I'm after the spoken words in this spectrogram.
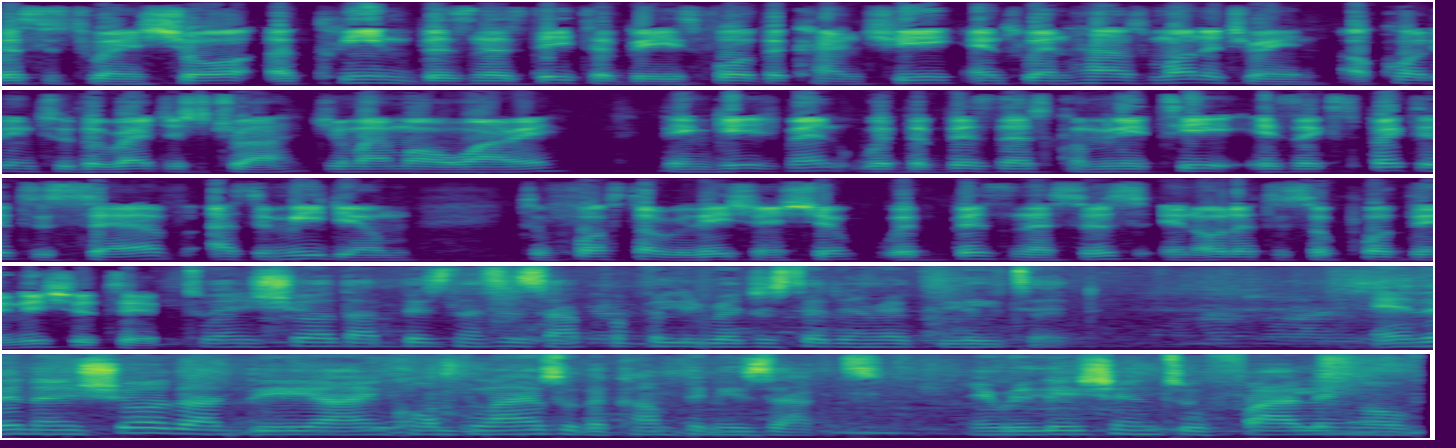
This is to ensure a clean business database for the country and to enhance monitoring. According to the registrar, Jemima Oware, the engagement with the business community is expected to serve as a medium to foster relationship with businesses in order to support the initiative. To ensure that businesses are properly registered and regulated and then ensure that they are in compliance with the Companies Act in relation to filing of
